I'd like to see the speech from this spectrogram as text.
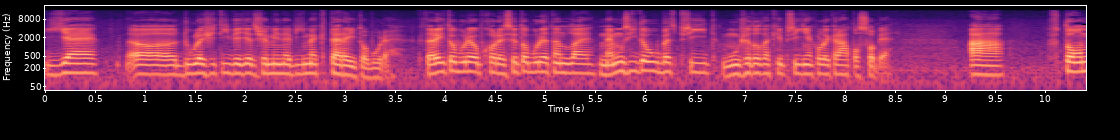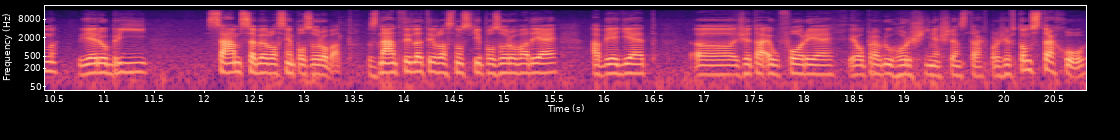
je uh, důležitý vědět, že my nevíme, který to bude. Který to bude obchod, jestli to bude tenhle, nemusí to vůbec přijít, může to taky přijít několikrát po sobě. A v tom je dobrý sám sebe vlastně pozorovat. Znát tyhle ty vlastnosti, pozorovat je a vědět, uh, že ta euforie je opravdu horší než ten strach. Protože v tom strachu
